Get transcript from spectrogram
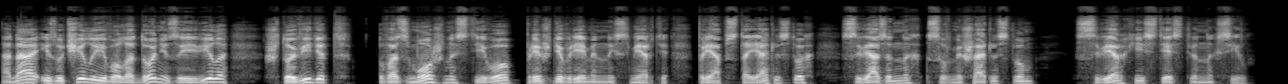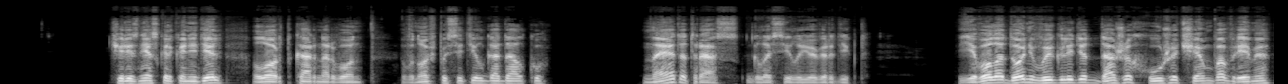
Она изучила его ладони, заявила, что видит возможность его преждевременной смерти при обстоятельствах, связанных с вмешательством сверхъестественных сил. Через несколько недель лорд Карнарвон вновь посетил гадалку. На этот раз, — гласил ее вердикт, — его ладонь выглядит даже хуже, чем во время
